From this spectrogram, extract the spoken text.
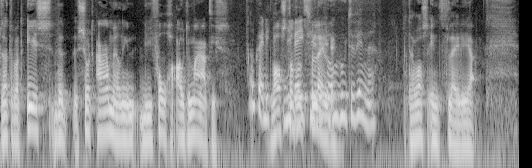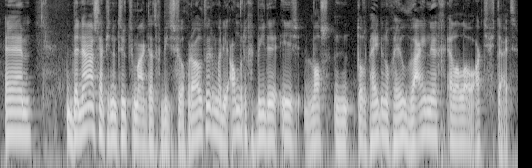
dat er wat is, de, soort aanmeldingen die volgen automatisch. Oké, die, Was die tot het weten jullie gewoon goed te vinden. Dat was in het verleden, ja. Ehm, Daarnaast heb je natuurlijk te maken dat het gebied is veel groter, maar die andere gebieden is, was tot op heden nog heel weinig LLO-activiteit.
